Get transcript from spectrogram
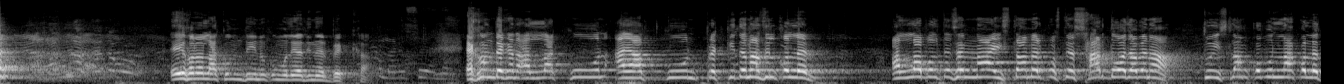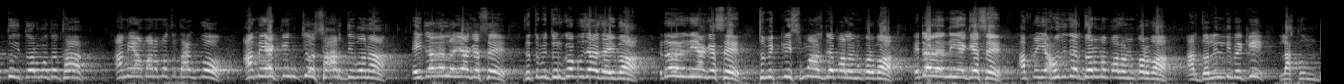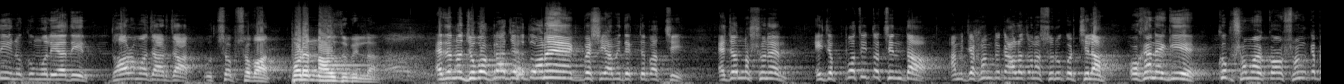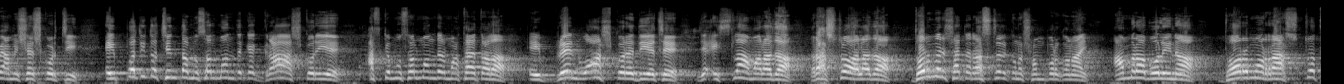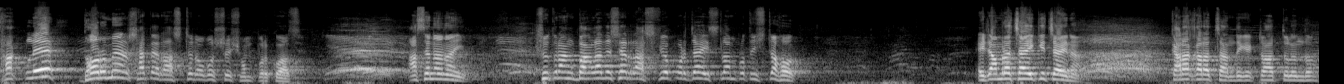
এই হলো লাকুম দিন কুমলিয়া দিনের ব্যাখ্যা। এখন দেখেন আল্লাহ কোন আয়াত কোন প্রেক্ষিতে নাজিল করলেন? আল্লাহ বলতেছেন, না, ইসলামের প্রশ্নে সার দেওয়া যাবে না। তুই ইসলাম কবুল না করলে তুই তোর মতো থাক। আমি আমার মতো থাকব। আমি এক ইঞ্চিও সার দিব না। এইটারে লইয়া গেছে যে তুমি দুর্গা পূজায় যাইবা। এটারে নিয়ে গেছে, তুমি ক্রিসমাস ডে পালন করবা। এটারে নিয়ে গেছে, আপনি ইহুদিদের ধর্ম পালন করবা। আর দলিল দিবে কি? লাকুম দিন হুকুমলিয়া দিন। ধর্ম যার যার, উৎসব সবার। পড়েন, নাউজুবিল্লাহ। এজন্য যুবকরা যেহেতু অনেক বেশি আমি দেখতে পাচ্ছি এজন্য শুনেন, এই যে পতিত চিন্তা, আমি যখন থেকে আলোচনা শুরু করছিলাম, ওখানে গিয়ে খুব সময় সংক্ষেপে আমি শেষ করছি। এই পতিত চিন্তা মুসলমানদেরকে গ্রাস করিয়ে, আজকে মুসলমানদের মাথায় তারা এই ব্রেন ওয়াশ করে দিয়েছে যে ইসলাম আলাদা, রাষ্ট্র আলাদা, ধর্মের সাথে রাষ্ট্রের কোনো সম্পর্ক নাই। আমরা বলি না, ধর্ম রাষ্ট্র থাকলে ধর্মের সাথে রাষ্ট্রের অবশ্যই সম্পর্ক আছে। আছে না নাই? সুতরাং বাংলাদেশের রাষ্ট্রীয় পর্যায়ে ইসলাম প্রতিষ্ঠা হোক। এটা আমরা চাই কি চাই না? কারা কারা চান? দেখে একটু হাত তোলেন তো।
